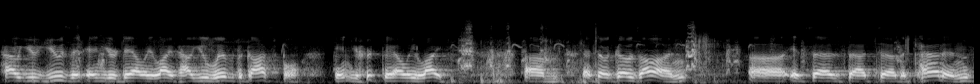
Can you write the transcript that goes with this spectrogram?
how you use it in your daily life, how you live the gospel in your daily life. Um, and so it goes on. Uh, it says that uh, the canons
